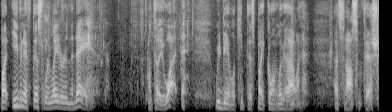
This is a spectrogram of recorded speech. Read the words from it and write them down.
But even if this were later in the day, I'll tell you what, we'd be able to keep this bite going. Look at that one. That's an awesome fish.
